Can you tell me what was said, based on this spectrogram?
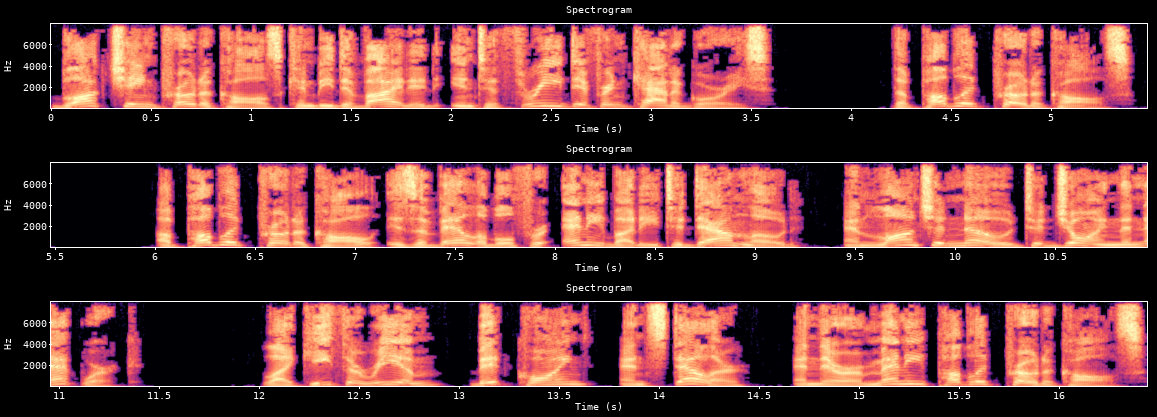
Blockchain protocols can be divided into three different categories. The public protocols. A public protocol is available for anybody to download and launch a node to join the network. Like Ethereum, Bitcoin, and Stellar, and there are many public protocols.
